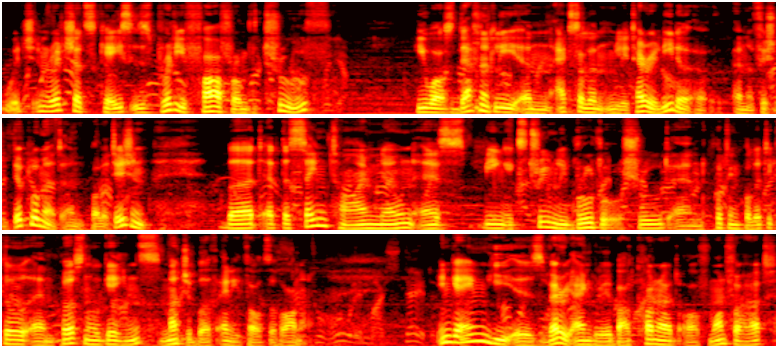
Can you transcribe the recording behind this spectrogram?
which in Richard's case is pretty far from the truth. He was definitely an excellent military leader, an efficient diplomat and politician, but at the same time known as being extremely brutal, shrewd, and putting political and personal gains much above any thoughts of honor. In-game, he is very angry about Conrad of Montferrat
